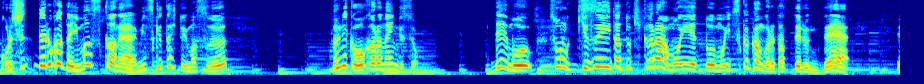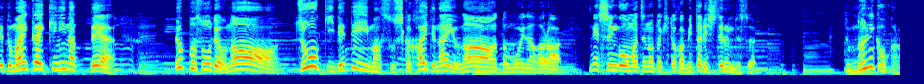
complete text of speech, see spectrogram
これ知ってる方いますかね？見つけた人います？何かわからないんですよ。でもうその気づいた時からもう,、えっと、もう5日間ぐらい経ってるんで、えっと、毎回気になってやっぱそうだよな蒸気出ていますしか書いてないよなと思いながら、ね、信号待ちの時とか見たりしてるんです。でも何かわか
